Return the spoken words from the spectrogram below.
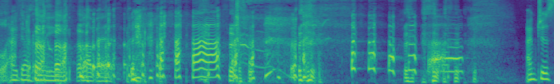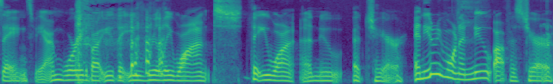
I definitely love it. I'm just saying, Svea, I'm worried about you that you really want that you want a new a chair, and you don't even want a new office chair.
